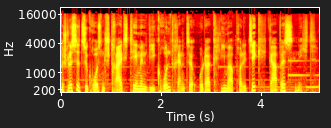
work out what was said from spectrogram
Beschlüsse zu großen Streitthemen wie Grundrente oder Klimapolitik gab es nicht.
